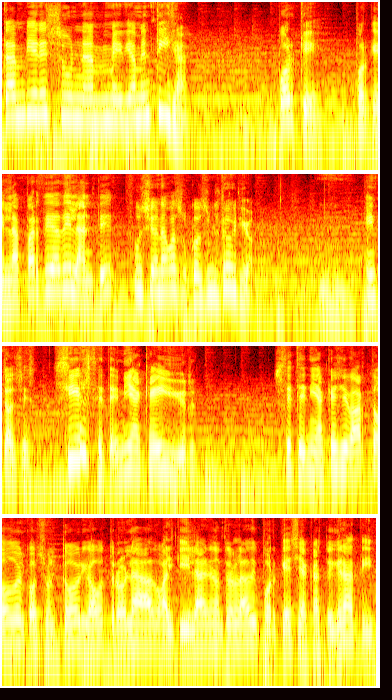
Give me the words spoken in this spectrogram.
también es una media mentira. ¿Por qué? Porque en la parte de adelante funcionaba su consultorio. Entonces, si él se tenía que ir, se tenía que llevar todo el consultorio a otro lado, alquilar en otro lado, y por qué si acá estoy gratis.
